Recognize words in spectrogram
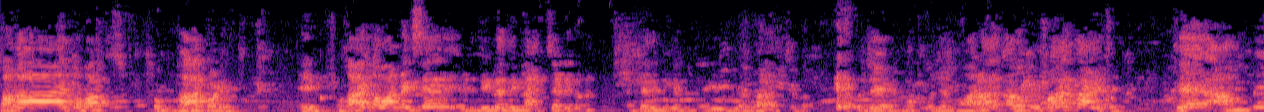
সবাই তোমার শ্রদ্ধা করে এই সবাই তোমার দেখছে দিলে দিলে আসছে দেখুন সেদিন এই ইয়ে ঘর আসছে তো ওই যে ওই যে মহারাজ আর ওকে সবাই পাওয়া গেছে যে আমি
